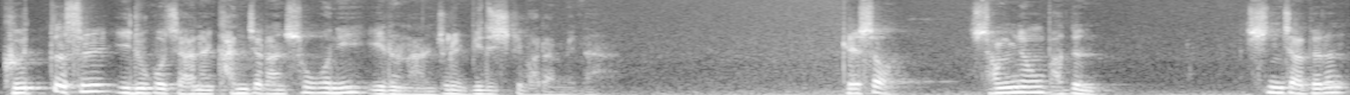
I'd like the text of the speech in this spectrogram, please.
그 뜻을 이루고자 하는 간절한 소원이 일어나는 줄 믿으시기 바랍니다. 그래서 성령 받은 신자들은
